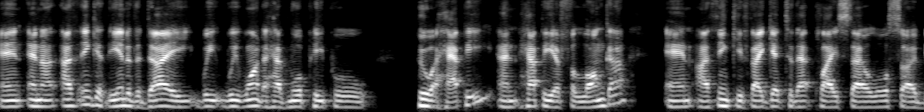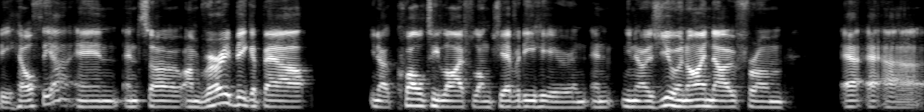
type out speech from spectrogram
And and I, I think at the end of the day, we we want to have more people who are happy and happier for longer. And I think if they get to that place, they'll also be healthier. And and so I'm very big about you know quality life longevity here and and you know as you and i know from uh, uh,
